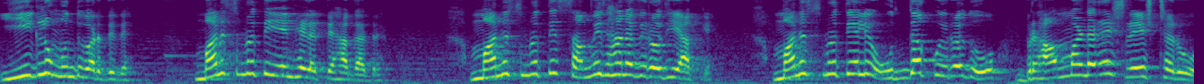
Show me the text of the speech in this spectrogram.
ಈಗಲೂ ಮುಂದುವರೆದಿದೆ. ಮನುಸ್ಮೃತಿ ಏನು ಹೇಳುತ್ತೆ ಹಾಗಾದ್ರೆ? ಮನುಸ್ಮೃತಿ ಸಂವಿಧಾನ ವಿರೋಧಿ ಯಾಕೆ? ಮನುಸ್ಮೃತಿಯಲ್ಲಿ ಉದ್ದಕ್ಕೂ ಇರೋದು ಬ್ರಾಹ್ಮಣರೇ ಶ್ರೇಷ್ಠರು.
